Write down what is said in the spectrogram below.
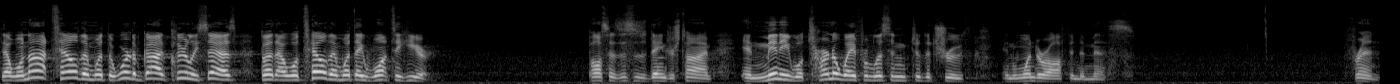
that will not tell them what the Word of God clearly says, but that will tell them what they want to hear. Paul says this is a dangerous time, and many will turn away from listening to the truth and wander off into myths. Friend,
